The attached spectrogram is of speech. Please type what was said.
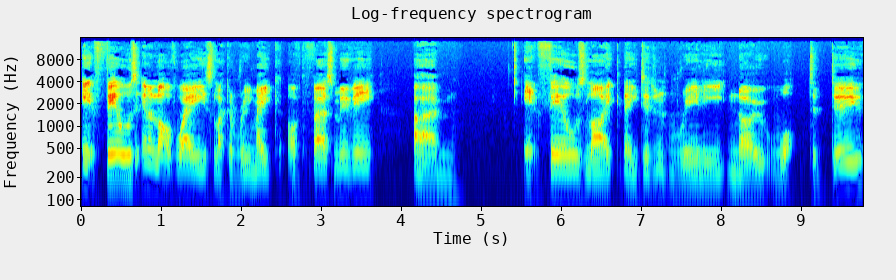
it feels in a lot of ways like a remake of the first movie. Um, it feels like they didn't really know what to do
